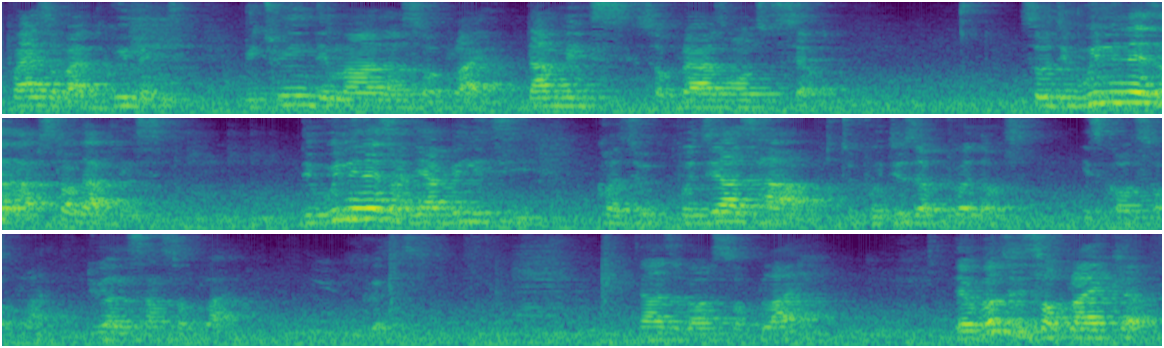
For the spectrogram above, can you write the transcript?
price of agreement between demand and supply. That makes suppliers want to sell. So the willingness, and I've stopped that place, the willingness and the ability because producers have to produce a product is called supply. Do you understand supply? Yeah. Great. That's about supply. Then go to the supply curve.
